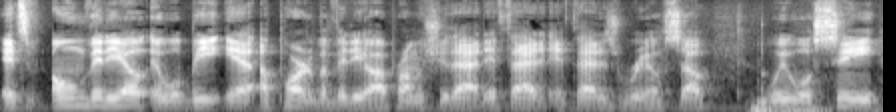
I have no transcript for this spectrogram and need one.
its own video, it will be a part of a video. I promise you that. If that if that is real, so we will see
